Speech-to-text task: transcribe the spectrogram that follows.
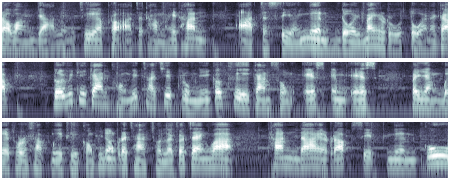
ระวังอย่าหลงเชื่อ เพราะอาจจะทำให้ท่านอาจจะเสียเงินโดยไม่รู้ตัวนะครับโดยวิธีการของมิจฉาชีพกลุ่มนี้ก็คือการส่ง SMS ไปยังเบอร์โทรศัพท์มือถือของพี่น้องประชาชน แล้วก็แจ้งว่า ท่านได้รับสิทธิ์เงินกู้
